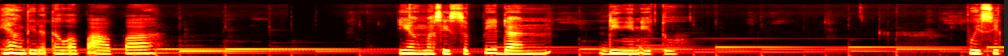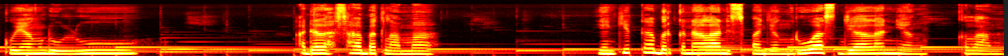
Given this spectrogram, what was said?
yang tidak tahu apa-apa, yang masih sepi dan dingin itu. Puisiku yang dulu adalah sahabat lama yang kita berkenalan di sepanjang ruas jalan yang kelam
